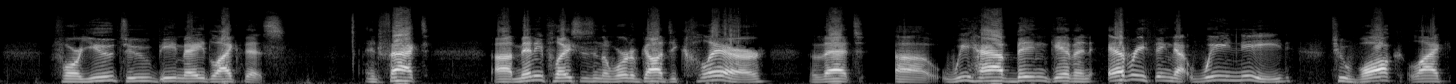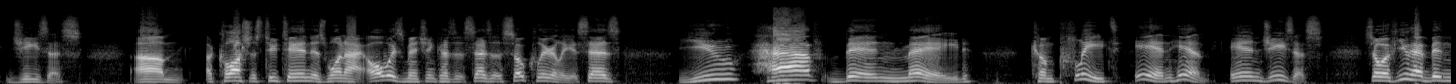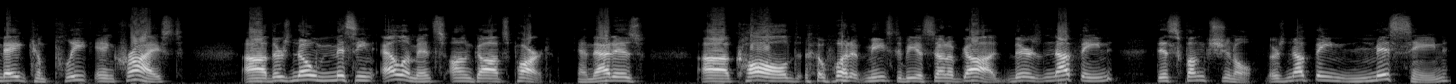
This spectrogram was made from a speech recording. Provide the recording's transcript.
for you to be made like this. In fact, uh, many places in the Word of God declare that uh, we have been given everything that we need to walk like Jesus. Um, Colossians 2:10 is one I always mention because it says it so clearly. It says, "You have been made complete in Him, in Jesus." So if you have been made complete in Christ, uh, there's no missing elements on God's part, and that is uh, called what it means to be a son of God. There's nothing dysfunctional. There's nothing missing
